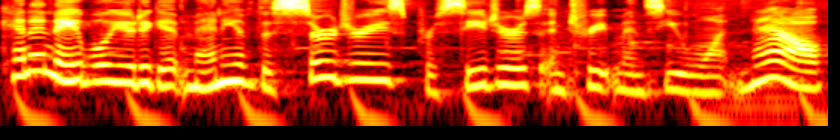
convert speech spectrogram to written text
can enable you to get many of the surgeries, procedures, and treatments you want now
